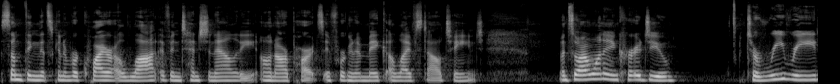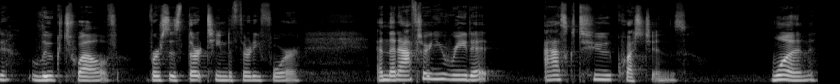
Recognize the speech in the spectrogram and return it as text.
something that's going to require a lot of intentionality on our parts if we're going to make a lifestyle change. And so I want to encourage you to reread Luke 12, verses 13 to 34. And then after you read it, ask two questions. One,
